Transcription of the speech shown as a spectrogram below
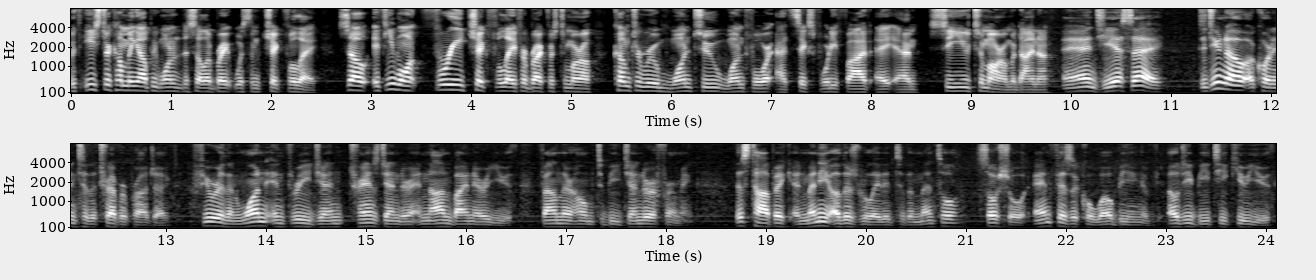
With Easter coming up, we wanted to celebrate with some Chick fil A. So if you want free Chick fil A for breakfast tomorrow, come to room 1214 at 6.45 a.m. See you tomorrow, Medina. And GSA. Did you know, according to the Trevor Project, fewer than one in three gen- transgender and non-binary youth found their home to be gender affirming? This topic and many others related to the mental, social, and physical well-being of LGBTQ youth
